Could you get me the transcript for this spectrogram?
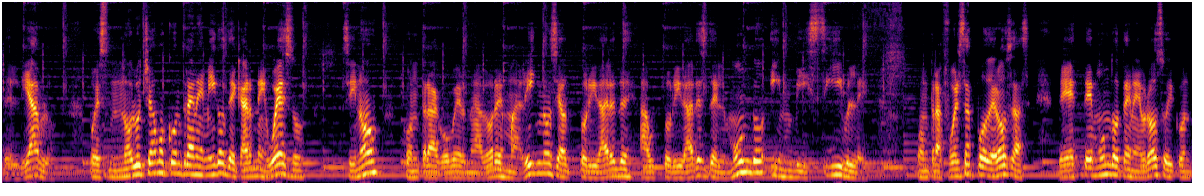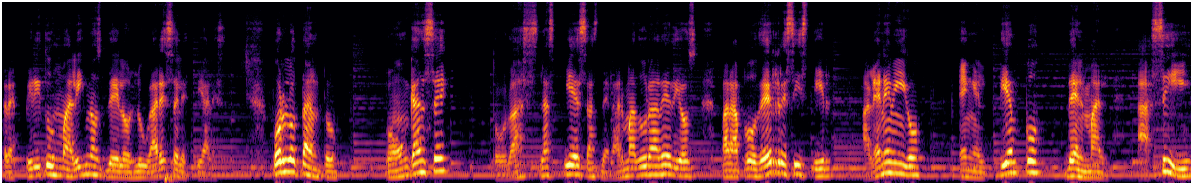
del diablo, pues no luchamos contra enemigos de carne y hueso, sino contra gobernadores malignos y autoridades, de, autoridades del mundo invisible, contra fuerzas poderosas de este mundo tenebroso y contra espíritus malignos de los lugares celestiales. Por lo tanto, pónganse todas las piezas de la armadura de Dios para poder resistir al enemigo en el tiempo del mal. Así,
